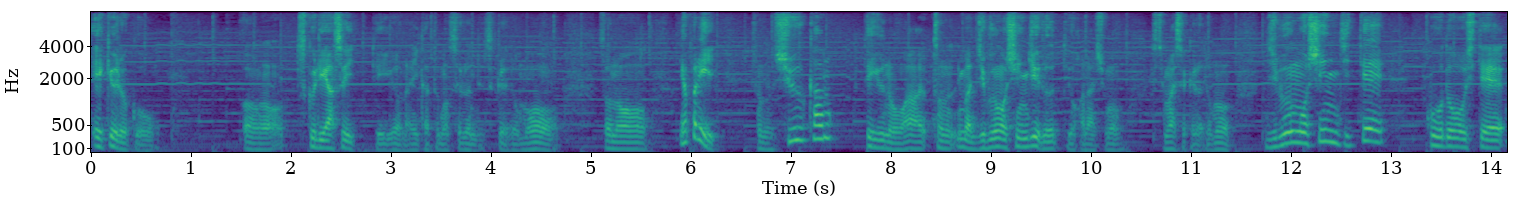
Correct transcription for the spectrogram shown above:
影響力を作りやすいっていうような言い方もするんですけれどもそのやっぱりその習慣っていうのはその今自分を信じるっていう話もしてましたけれども自分を信じて行動して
